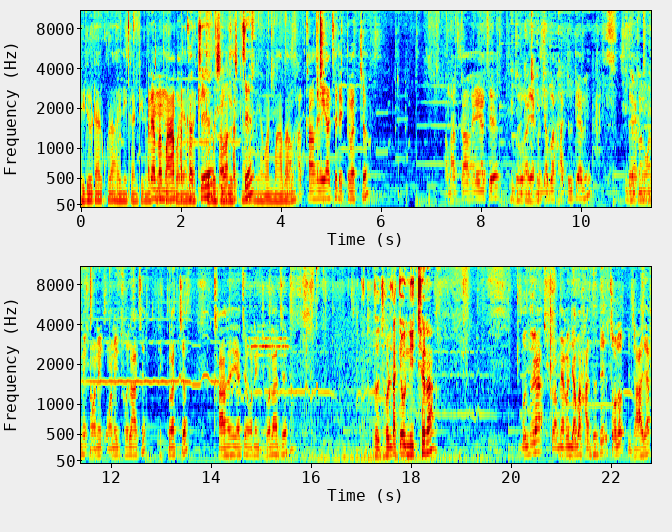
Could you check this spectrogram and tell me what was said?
ভিডিওটা আর করা হয়নি কন্টিনিউ আমার মা ভাত খাচ্ছে, বাবা খাচ্ছে। আমার মা বাবা। ভাত খাওয়া হয়ে গেছে দেখতে পাচ্ছ? ভাত খাওয়া হয়ে গেছে। তো এখন যাব হাত ধুতে আমি। তো এখন অনেক অনেক অনেক ঝোল আছে দেখতে পাচ্ছ? খাওয়া হয়ে গেছে অনেক ঝোল আছে। তো ঝোলটা কেউ নিচ্ছে না। বন্ধুরা তো আমি এখন যাব হাত ধুতে। চলো যা যাক।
